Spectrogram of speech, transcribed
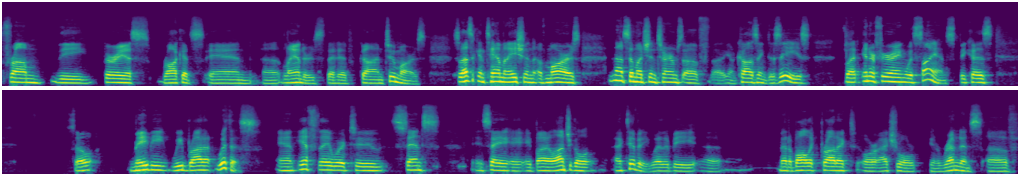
from the various rockets and uh, landers that have gone to Mars. So that's a contamination of Mars, not so much in terms of uh, you know, causing disease, but interfering with science because so maybe we brought it with us. And if they were to sense, say, a, a biological activity, whether it be uh, metabolic product or actual you know, remnants of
